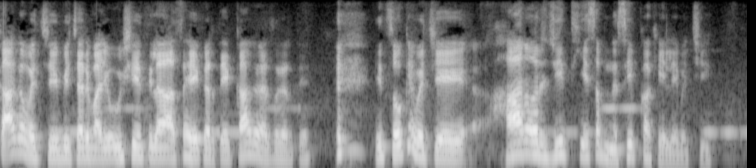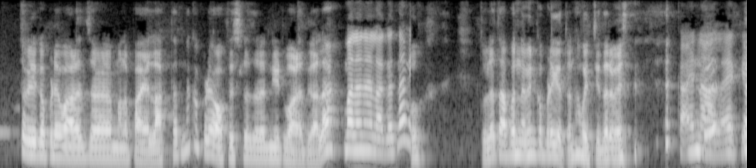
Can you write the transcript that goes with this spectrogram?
का ग बच्ची? बिचारी माझी उशी तिला असं हे करते. का ग असं करते? इट्स ओके बच्ची. हार और जीत ये सब नसीब का खेल आहे बच्ची? सगळे कपडे वाळत जरा मला पाय लागतात ना कपडे? ऑफिसला जरा नीट वाळत घाला. मला नाही लागत ना. हो. तुला तर आपण नवीन कपडे घेतो ना बच्ची दरवेळेस. काय ना आलाय ओके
